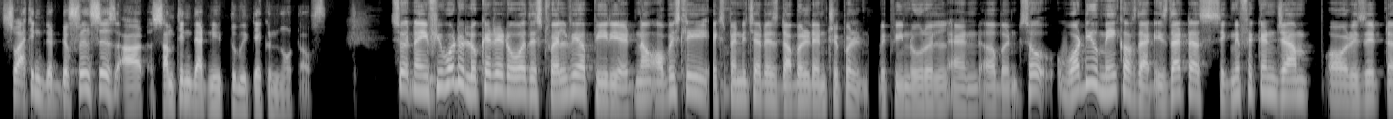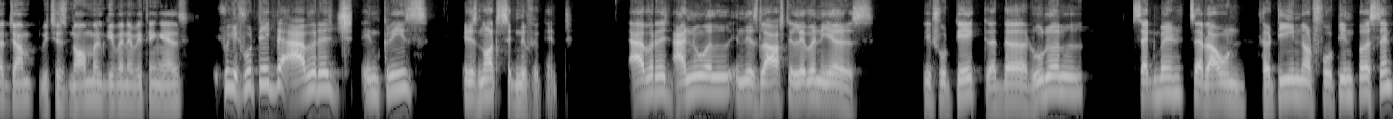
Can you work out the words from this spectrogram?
So I think the differences are something that need to be taken note of. So now, if you were to look at it over this 12 year period, now obviously expenditure has doubled and tripled between rural and urban. So, what do you make of that? Is that a significant jump or is it a jump which is normal given everything else? If we, if we take the average increase, it is not significant. Average annual in these last 11 years, if you take uh, the rural segment, around 13 or 14%,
